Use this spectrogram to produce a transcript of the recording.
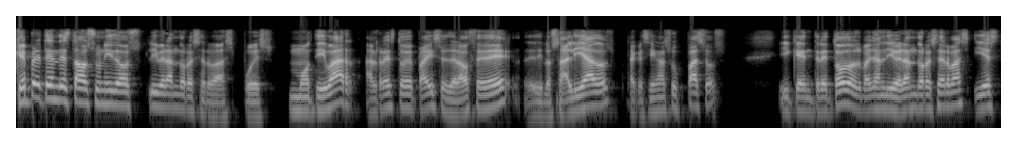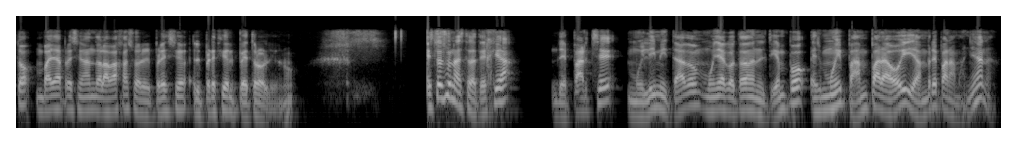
¿Qué pretende Estados Unidos liberando reservas? Pues motivar al resto de países de la OCDE, de los aliados, para que sigan sus pasos y que entre todos vayan liberando reservas y esto vaya presionando a la baja sobre el precio, el precio del petróleo, ¿no? Esto es una estrategia de parche muy limitado, muy acotado en el tiempo, es muy pan para hoy y hambre para mañana.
